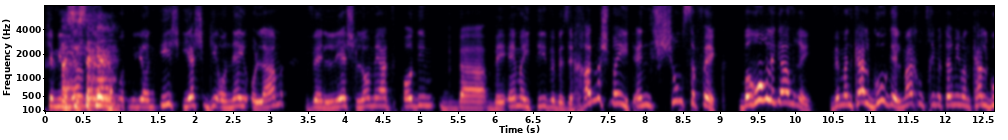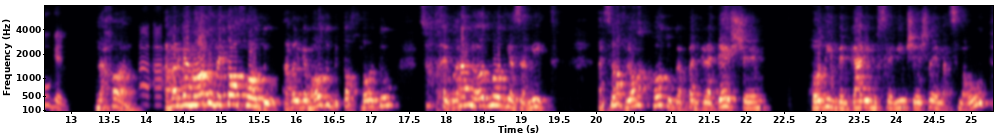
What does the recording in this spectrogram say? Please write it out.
שמיליארד מיליון איש, יש גאוני עולם ויש לא מעט הודים ב-MIT ובזה. חד משמעית, אין שום ספק. ברור לגמרי. ומנכ"ל גוגל, מה אנחנו צריכים יותר ממנכ"ל גוגל? נכון, אבל. גם הודו בתוך הודו, אבל גם הודו בתוך הודו זאת חברה מאוד מאוד יזמית. עזוב, לא רק הודו, גם בנגלדש שהם הודים בנגלים מוסלמים שיש להם עצמאות,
